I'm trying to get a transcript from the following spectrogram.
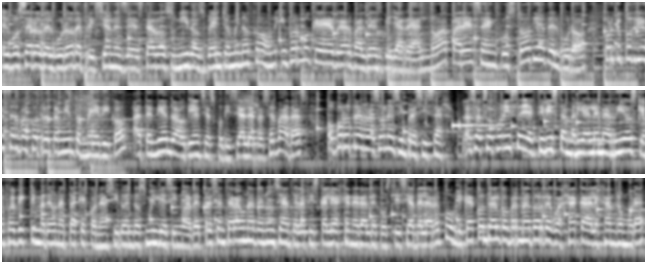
el vocero del Buró de Prisiones de Estados Unidos, Benjamin O'Connor, informó que Edgar Valdés Villarreal no aparece en custodia del buró porque podría estar bajo tratamiento médico, atendiendo a audiencias judiciales reservadas o por otras razones sin precisar. La saxofonista y activista María Elena Ríos, quien fue víctima de un ataque con ácido en 2019, presentará una denuncia ante la Fiscalía General de Justicia de la República contra el gobernador de Oaxaca, Alejandro Murat,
